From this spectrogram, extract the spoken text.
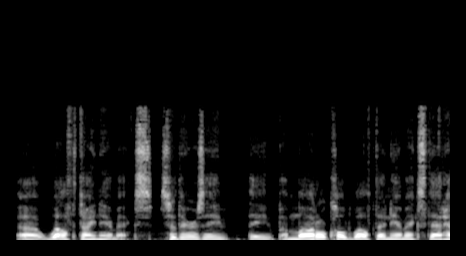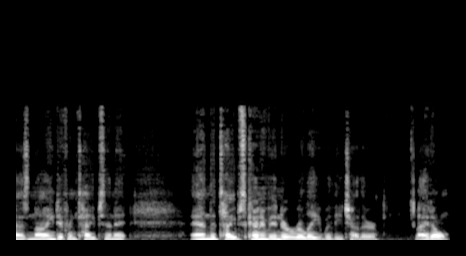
uh, wealth dynamics. So there's a, a, a model called wealth dynamics that has nine different types in it and the types kind of interrelate with each other. I don't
